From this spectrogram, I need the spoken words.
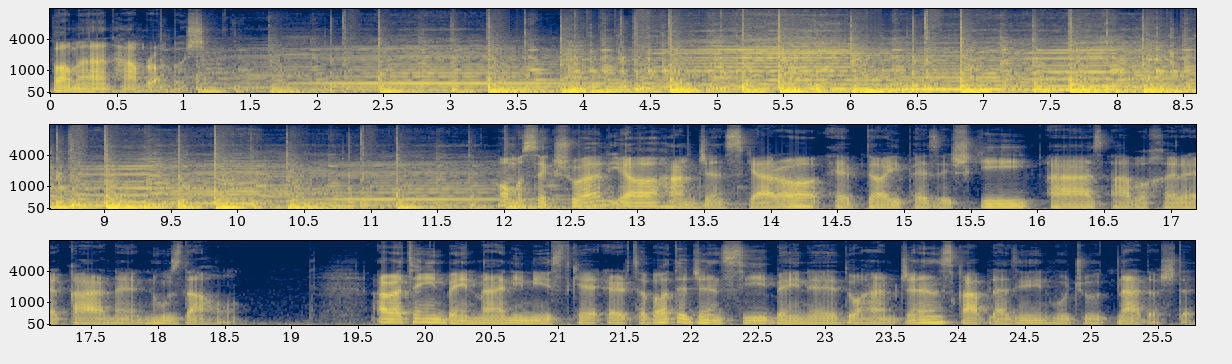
با من همراه باشید. هوموسکشوال یا همجنسگرا ابداعی پزشکی از اواخر قرن 19 هم. البته این به این معنی نیست که ارتباط جنسی بین دو همجنس قبل از این وجود نداشته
